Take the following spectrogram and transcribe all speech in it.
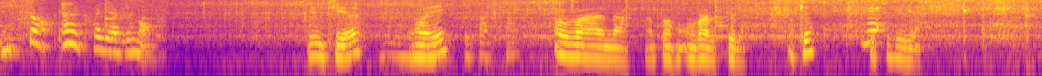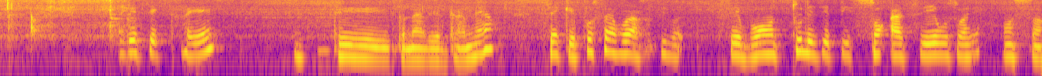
Il sent incroyablement. Une cuillère. Oui. C'est parfait. Voilà. Attends, on va arrêter là. Ok? C'est suffisant. Le secret de ton arrière-grand-mère, c'est que pour savoir si c'est bon, tous les épices sont assez, on sent.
